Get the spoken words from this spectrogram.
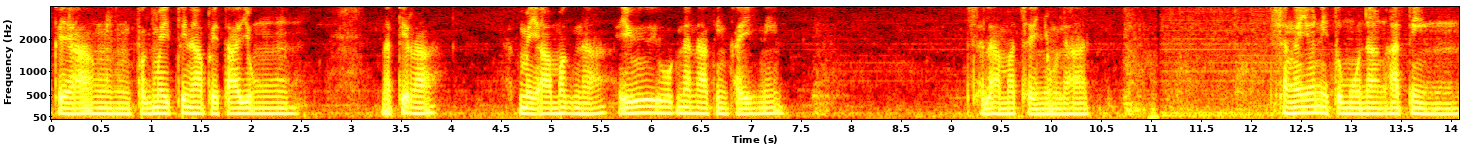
Kaya ang pag may tinapay tayong natira at may amag na, ay huwag na natin kainin. Salamat sa inyong lahat. Sa ngayon, ito muna ang ating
